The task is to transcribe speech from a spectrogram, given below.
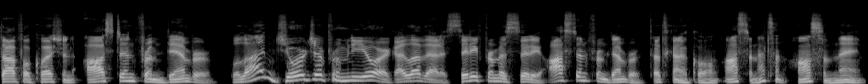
thoughtful question. Austin from Denver. Well, I'm Georgia from New York. I love that. A city from a city. Austin from Denver. That's kind of cool. Austin, that's an awesome name.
